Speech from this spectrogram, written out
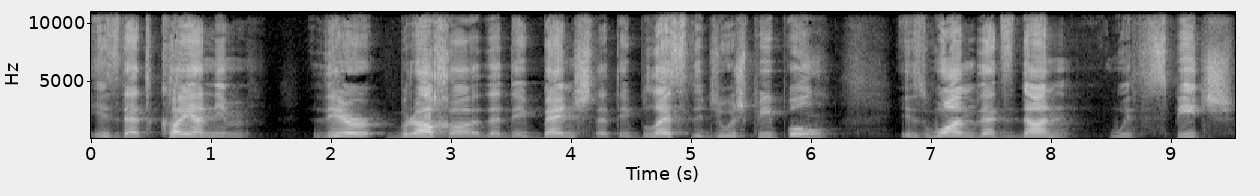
is that Kayanim, their bracha that they bench, that they bless the Jewish people, is one that's done with speech.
